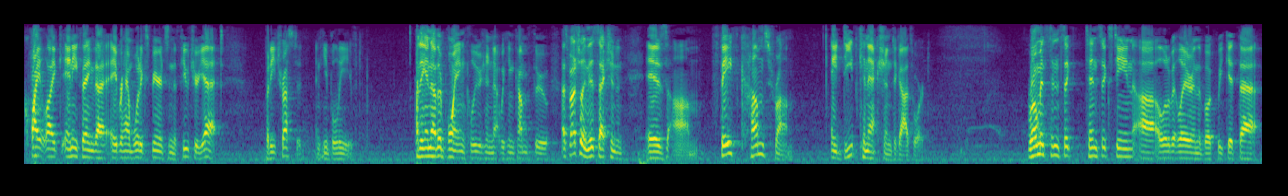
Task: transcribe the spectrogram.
quite like anything that Abraham would experience in the future yet. But he trusted and he believed. I think another point in conclusion that we can come through, especially in this section, is um, faith comes from a deep connection to God's Word. Romans 10, 10 16, uh, a little bit later in the book, we get that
